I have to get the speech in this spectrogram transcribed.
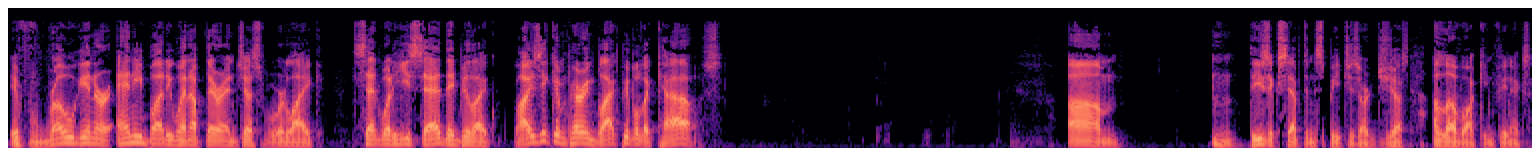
If Rogan or anybody went up there and just were like, said what he said, they'd be like, why is he comparing black people to cows? Um, these acceptance speeches are just, I love Joaquin Phoenix.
